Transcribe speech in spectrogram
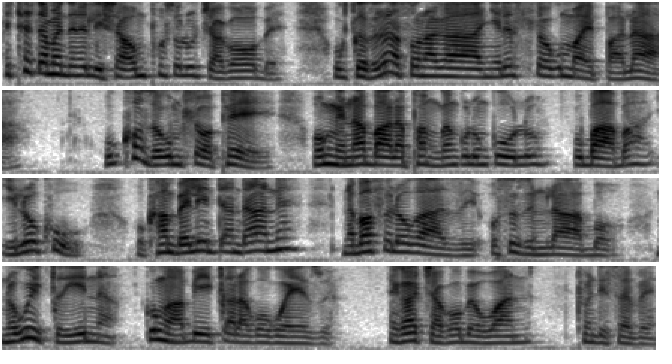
eTestamenteni elisha umphostoli uJakobe ugcizelela sona kanye lesihloko uma ebhala ukukhonza kumhlophe okungenabala phambi kaNkuluNkulu ubaba yilokhu ukhambela intandane nabafelokazi osizini labo nokuyigcina kungabi icala kokwezwe ekaJakobe 1:27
